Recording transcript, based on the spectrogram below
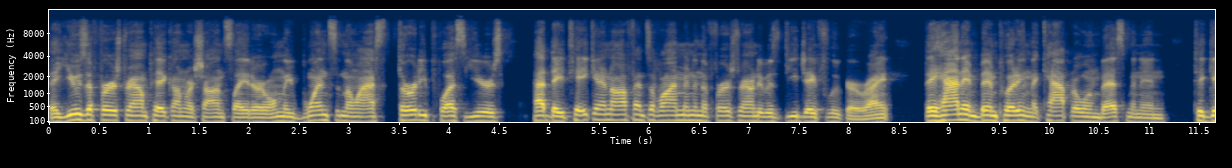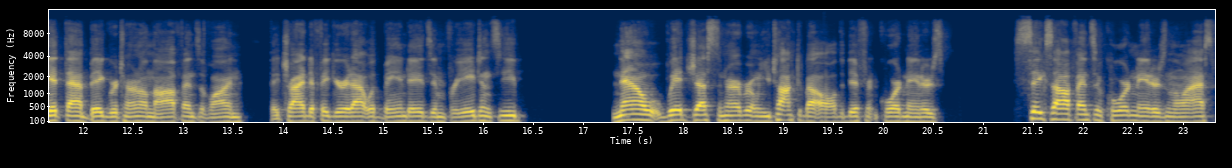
They use a first round pick on Rashawn Slater. Only once in the last 30 plus years had they taken an offensive lineman in the first round, it was DJ Fluker, right? They hadn't been putting the capital investment in to get that big return on the offensive line. They tried to figure it out with band aids in free agency. Now, with Justin Herbert, when you talked about all the different coordinators, six offensive coordinators in the last,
